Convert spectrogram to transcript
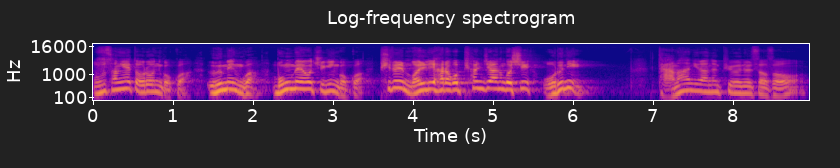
우상에 더러운 것과 음행과 목매어 죽인 것과 피를 멀리하라고 편지하는 것이 옳으니 다만이라는 표현을 써서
